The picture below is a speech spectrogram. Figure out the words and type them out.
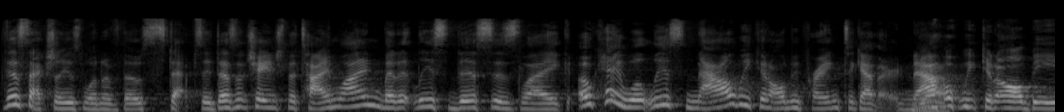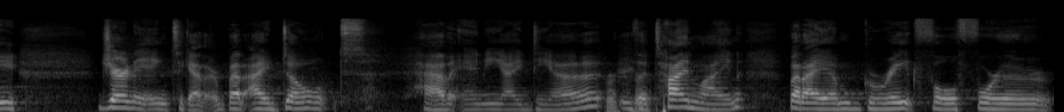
this actually is one of those steps. It doesn't change the timeline, but at least this is like, okay, well, at least now we can all be praying together. Now Yeah. we can all be journeying together. But I don't have any idea the timeline, but I am grateful for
